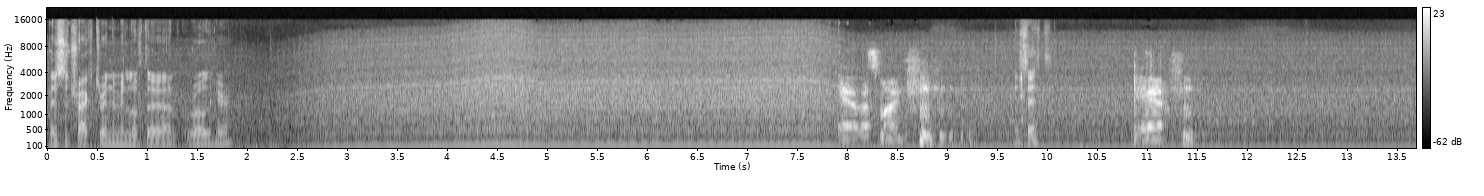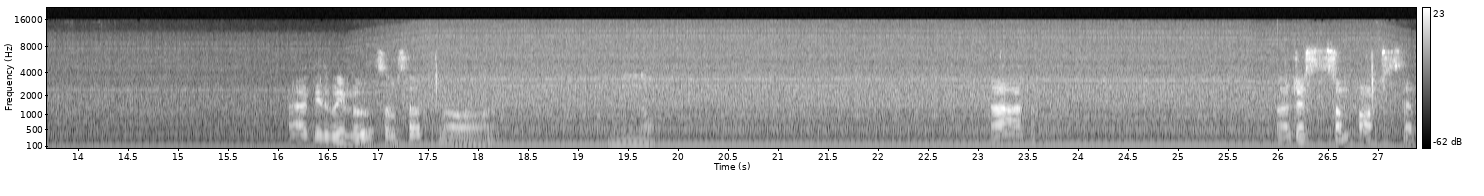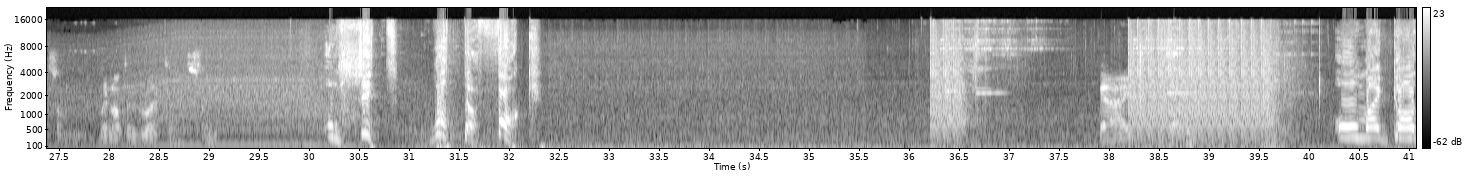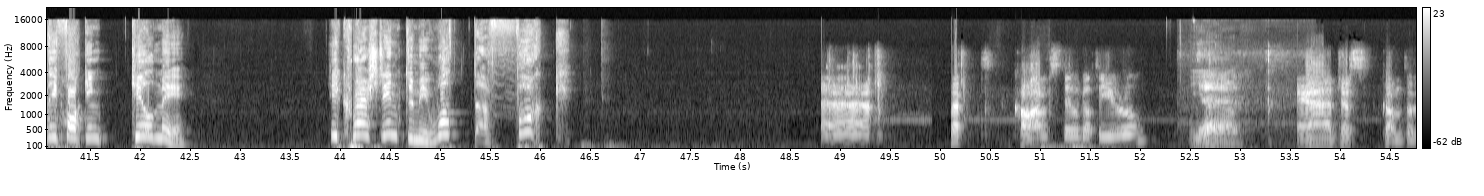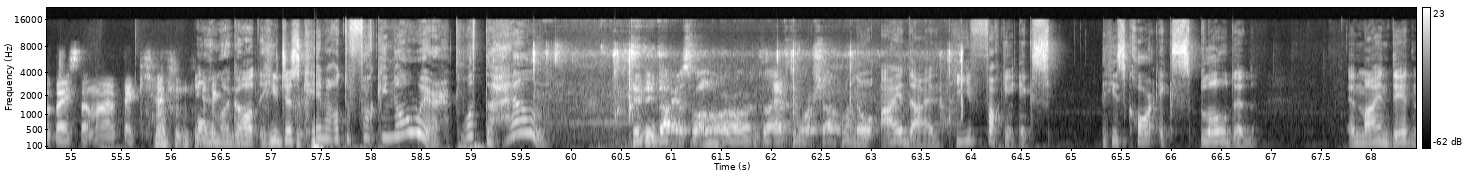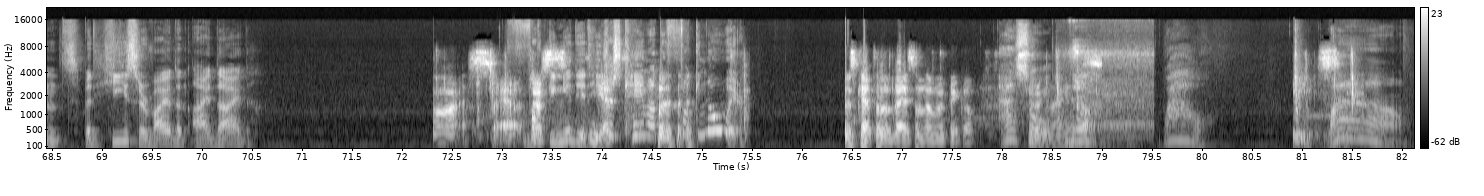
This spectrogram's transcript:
There's a tractor in the middle of the road here. Yeah, that's mine. Is it? yeah. uh, did we move some stuff? Or... No. Uh, uh, just some parts that some we're not in the right hands. Oh shit! What the fuck? Guy. Oh my god, he fucking killed me! He crashed into me, what the fuck? Uh, but Carl still got the Euro. Yeah. Yeah, just come to the base then I pick. Oh my god, he just came out of fucking nowhere! What the hell? Did he die as well, or do I have to watch out now? No, I died. He fucking ex- his car exploded. And mine didn't, but he survived and I died. Nice. Yeah, Fucking just idiot. He get- just came out of fucking nowhere. Just get to the base and then we pick up. Asshole. Nice. Yeah. Wow. Easy. Wow.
